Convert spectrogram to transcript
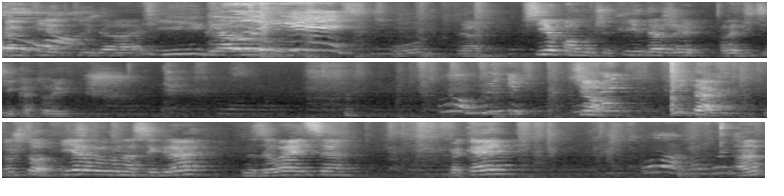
конфетки, да, и есть. Вот, да. Все получат, и даже родители, которые... Все. Итак, ну что, первая у нас игра называется... Какая? А?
